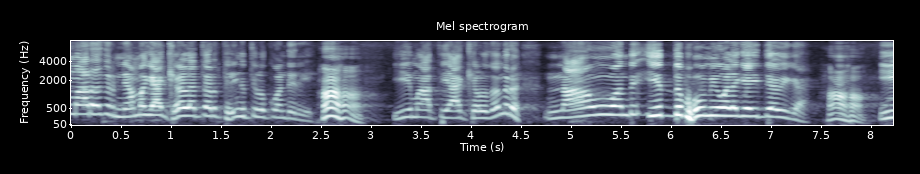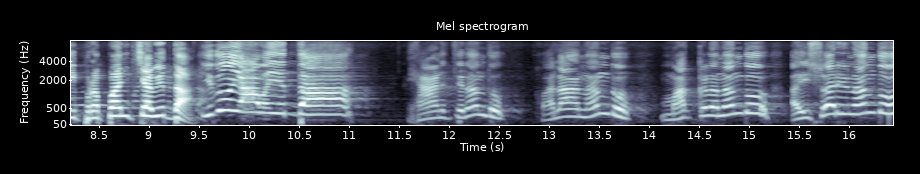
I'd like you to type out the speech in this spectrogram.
ಮಾರಾದ್ರೆ ನಮಗೆ ಯಾಕೆ ಹೇಳತ್ತಾರ ಹಿಂಗೆ ತಿಳ್ಕೊಂಡಿರಿ. ಹಾ ಹಾ. ಈ ಮಾತು ಯಾಕೆ ಹೇಳುದಂದ್ರೆ ನಾವು ಒಂದು ಇದ್ದ ಭೂಮಿ ಒಳಗೆ ಇದ್ದೇವೆ ಈಗ. ಹಾ ಹಾ. ಈ ಪ್ರಪಂಚವಿದ್ದ. ಇದು ಯಾವ ಇದ್ದ ಹೆಣ್ತಿ ನಂದು ಹೊಲ ನಂದು ಮಕ್ಕಳು ನಂದು ಐಶ್ವರ್ಯ ನಂದು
